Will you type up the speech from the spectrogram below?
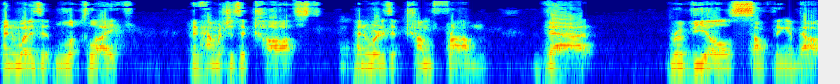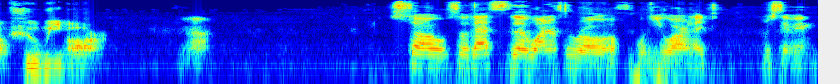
And what does it look like? And how much does it cost? And where does it come from? That reveals something about who we are. Yeah. So, so that's the one of the role of when you are like receiving,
